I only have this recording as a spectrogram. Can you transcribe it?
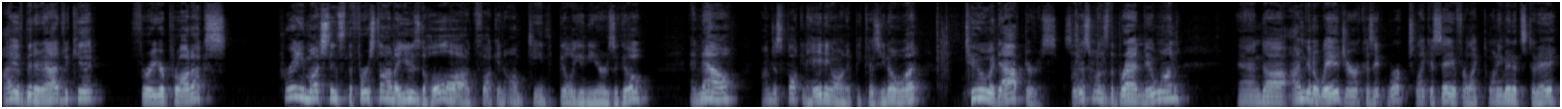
I have been an advocate for your products pretty much since the first time I used a Hole Hawg fucking umpteenth billion years ago. And now I'm just fucking hating on it because you know what? Two adapters. So this one's the brand new one. And uh, I'm going to wager, because it worked, like I say, for like 20 minutes today.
